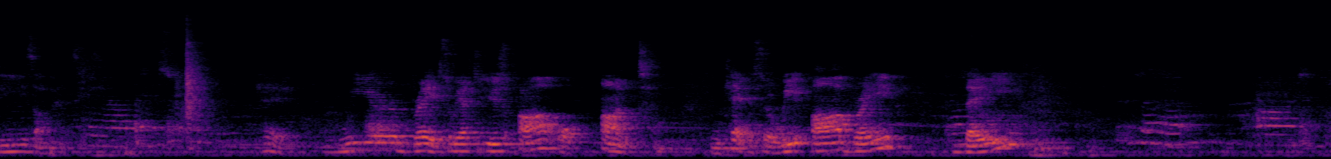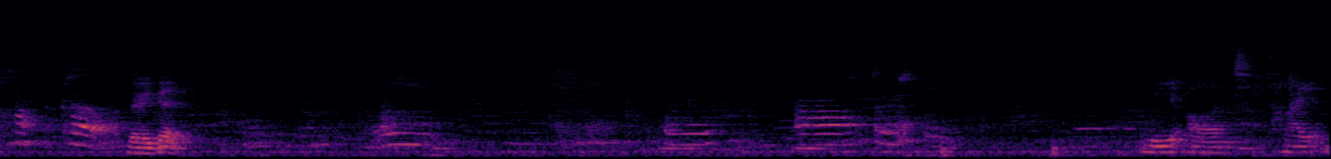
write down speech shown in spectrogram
These are pencils. Okay, we're brave. So we have to use are or aren't. Okay, so we are brave. They, very good. We we are thirsty. We aren't tired.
